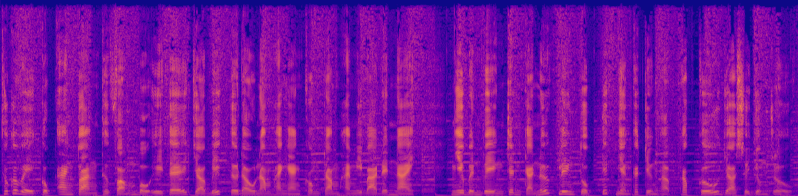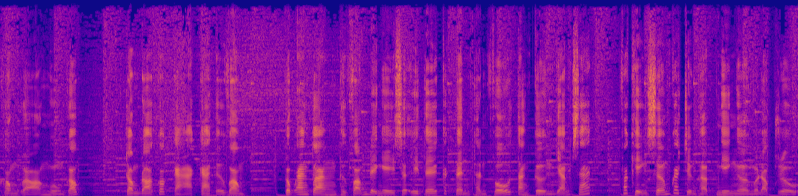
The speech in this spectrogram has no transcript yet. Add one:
Thưa quý vị, Cục An toàn Thực phẩm Bộ Y tế cho biết từ đầu năm 2023 đến nay, nhiều bệnh viện trên cả nước liên tục tiếp nhận các trường hợp cấp cứu do sử dụng rượu không rõ nguồn gốc, trong đó có cả ca tử vong. Cục An toàn Thực phẩm đề nghị Sở Y tế các tỉnh, thành phố tăng cường giám sát, phát hiện sớm các trường hợp nghi ngờ ngộ độc rượu,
